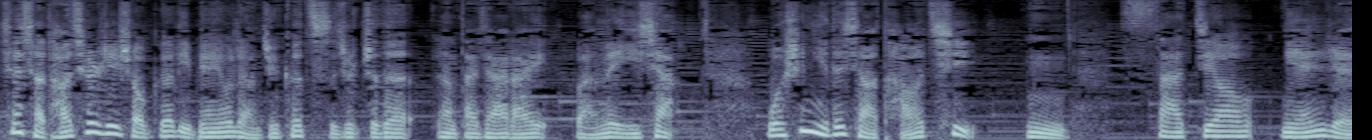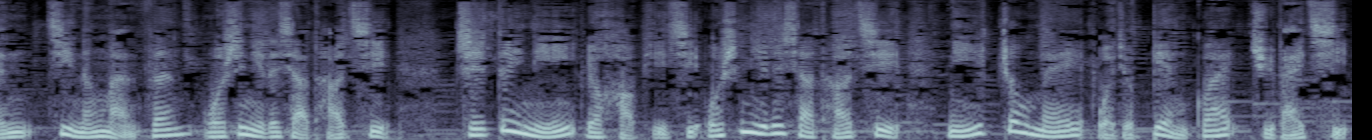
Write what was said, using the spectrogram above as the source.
像《小淘气》这首歌里边有两句歌词，就值得让大家来玩味一下。我是你的小淘气，嗯，撒娇粘人，技能满分。我是你的小淘气，只对你有好脾气。我是你的小淘气，你一皱眉我就变乖，举白旗，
